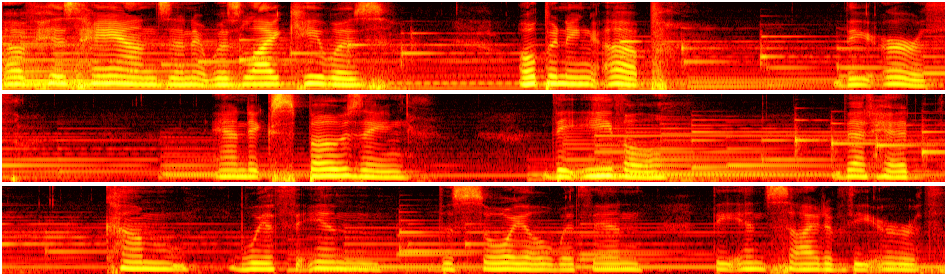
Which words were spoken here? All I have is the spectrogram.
of his hands, and it was like he was opening up the earth and exposing the evil that had come within the soil, within the inside of the earth.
